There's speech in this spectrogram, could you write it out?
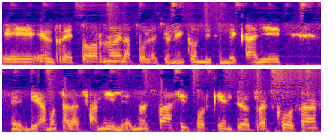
eh, el retorno de la población en condición de calle, eh, digamos, a las familias. No es fácil porque, entre otras cosas,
